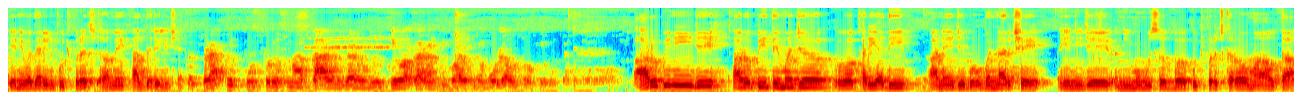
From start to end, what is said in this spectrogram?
એની વધારેની પૂછપરછ અમે હાથ ધરેલી છે. પ્રાથમિક પૂછપરછમાં કારણ જાણવું કેવા કારણથી બાળકને બોલાવતો કેવો આરોપીની જે આરોપી તેમજ ફરિયાદી અને જે બહુ બનનાર છે એની જે નિયમો મુજબ પૂછપરછ કરવામાં આવતા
